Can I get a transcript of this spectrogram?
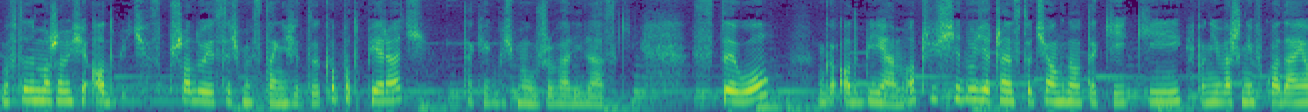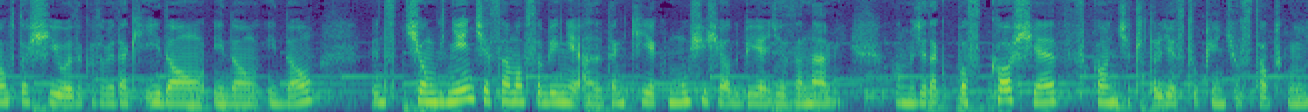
bo wtedy możemy się odbić. Z przodu jesteśmy w stanie się tylko podpierać, tak jakbyśmy używali laski. Z tyłu go odbijamy. Oczywiście ludzie często ciągną te kijki ponieważ nie wkładają w to siły, tylko sobie tak idą, idą, idą. Więc ciągnięcie samo w sobie nie, ale ten kijek musi się odbijać za nami. On będzie tak po skosie w kącie 45 stopni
